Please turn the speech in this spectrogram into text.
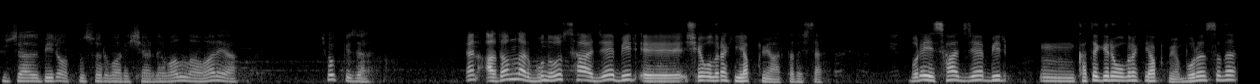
güzel bir atmosferi var içeride. Vallahi var ya. Çok güzel. Yani adamlar bunu sadece bir e, şey olarak yapmıyor arkadaşlar. Burayı sadece bir kategori olarak yapmıyor. Burası da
